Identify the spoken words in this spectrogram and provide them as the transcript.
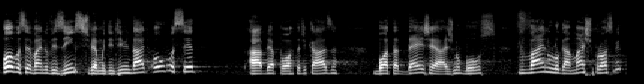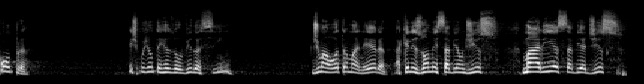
Ou você vai no vizinho, se tiver muita intimidade, ou você abre a porta de casa, bota 10 reais no bolso, vai no lugar mais próximo e compra. Eles podiam ter resolvido assim, de uma outra maneira. Aqueles homens sabiam disso, Maria sabia disso.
